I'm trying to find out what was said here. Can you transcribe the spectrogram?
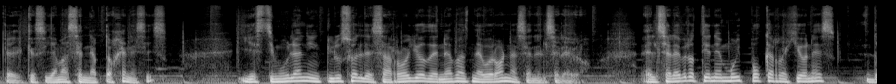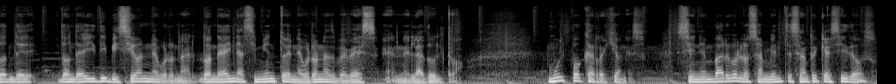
que, se llama synaptogénesis, y estimulan incluso el desarrollo de nuevas neuronas en el cerebro. El cerebro tiene muy pocas regiones donde, donde hay división neuronal, donde hay nacimiento de neuronas bebés en el adulto. Muy pocas regiones. Sin embargo, los ambientes enriquecidos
